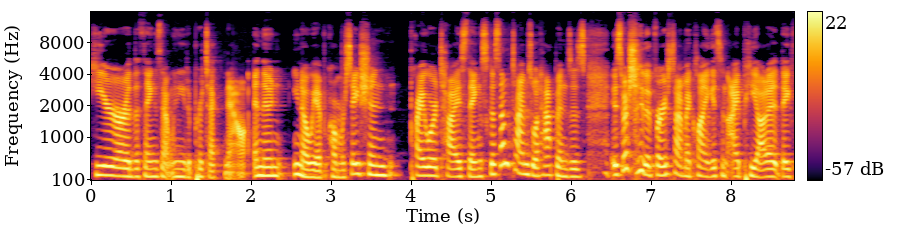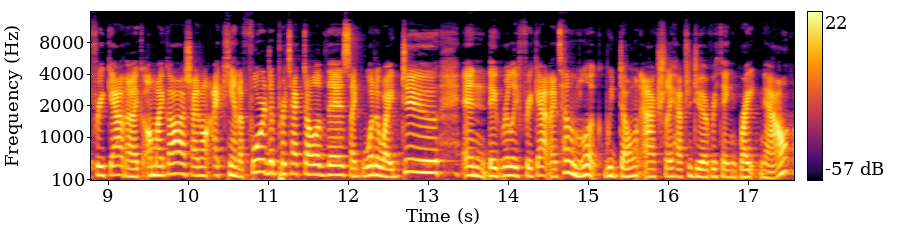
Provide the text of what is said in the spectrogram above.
Here are the things that we need to protect now. And then, you know, we have a conversation, prioritize things. Cause sometimes what happens is, especially the first time a client gets an IP audit, they freak out and they're like, oh my gosh, I don't, I can't afford to protect all of this. Like, what do I do? And they really freak out. And I tell them, look, we don't actually have to do everything right now.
